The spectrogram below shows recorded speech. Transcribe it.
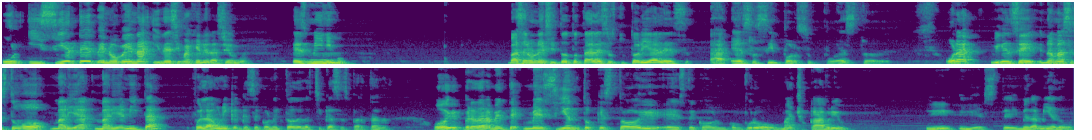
Un i7 de novena y décima generación, güey. Es mínimo. Va a ser un éxito total esos tutoriales. Ah, eso sí, por supuesto. Ahora, fíjense, nada más estuvo María, Marianita, fue la única que se conectó de las chicas espartanas. Hoy verdaderamente me siento que estoy este, con, con puro macho cabrio. Y, este, y me da miedo.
